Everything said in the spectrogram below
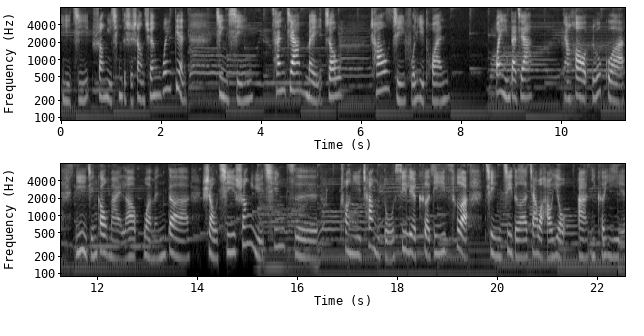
以及“双语亲子时尚圈”微店，进行参加每周超级福利团，欢迎大家。然后，如果你已经购买了我们的首期双语亲子创意畅读系列课第一册，请记得加我好友啊！你可以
